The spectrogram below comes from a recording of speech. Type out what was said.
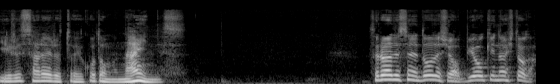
許されるということもないんです。それはですね、どうでしょう？病気の人が。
